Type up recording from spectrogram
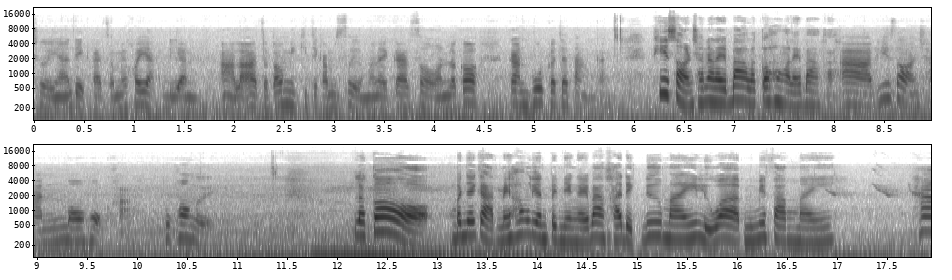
เฉยๆนะเด็กอาจจะไม่ค่อยอยากเรียนอะเราอาจจะต้องมีกิจกรรมเสริมอะไรการสอนแล้วก็การพูดก็จะต่างกัน พี่สอนชั้นอะไรบ้างแล้วก็ห้องอะไรบ้างคะอ่าพี่สอนชั้นม .6 ค่ะ ทุกห้องเลย แล้วก็บรรยากาศในห้องเรียนเป็นยังไงบ้างคะเด็กดื้อไหมหรือว่ามีไม่ฟังไหมถ้า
